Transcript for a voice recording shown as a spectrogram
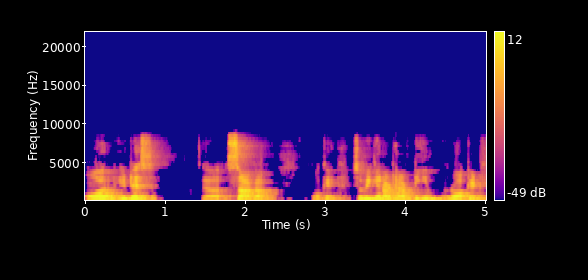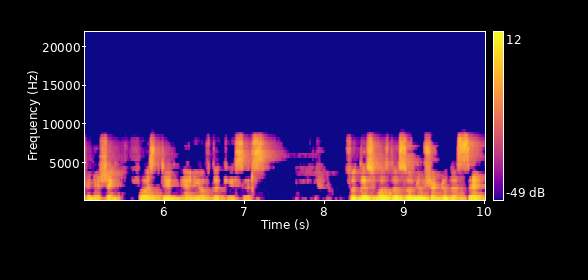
or it is uh, saga. Okay? So we cannot have team rocket finishing first in any of the cases. So this was the solution to the set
